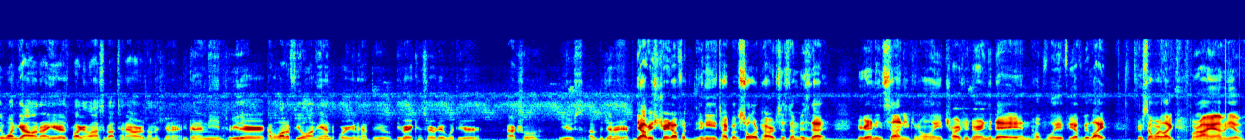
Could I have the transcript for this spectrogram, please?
The one gallon right here is probably to last about 10 hours on this generator. You're to need to either have a lot of fuel on hand or you're to have to be very conservative with your actual use of the generator. The obvious trade-off with any type of solar powered system is that you're to need sun. You can only charge it during the day and hopefully if you have good light. If you're somewhere like where I am and you have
